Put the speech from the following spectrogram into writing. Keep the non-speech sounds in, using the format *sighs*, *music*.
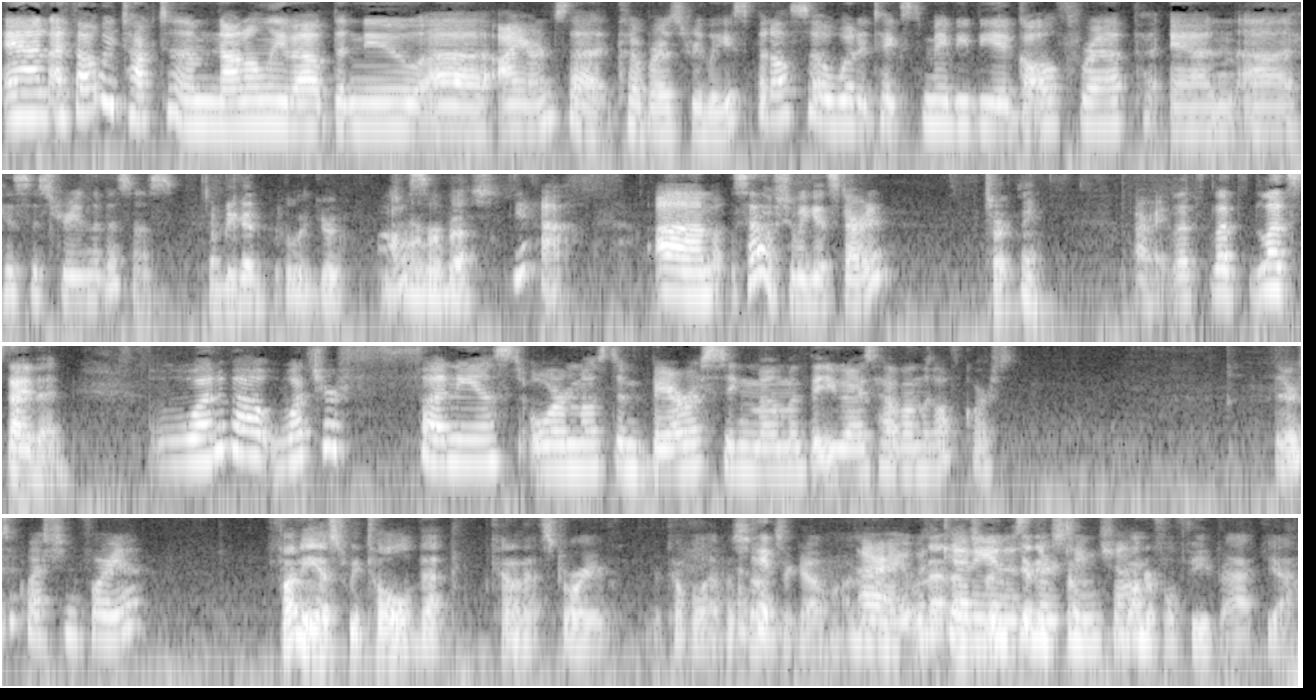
And I thought we'd talk to him not only about the new uh, irons that Cobra has released, but also what it takes to maybe be a golf rep and uh, his history in the business. That'd be good. Really good. It's one of our best. Yeah. Um, so, should we get started? Certainly. All right, let's let let's dive in. What about what's your funniest or most embarrassing moment that you guys have on the golf course? There's a question for you. Funniest, we told that kind of that story a couple episodes Okay. ago. I All right, with that, Kenny that's been and his getting 13 some shot. wonderful feedback. Yeah.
